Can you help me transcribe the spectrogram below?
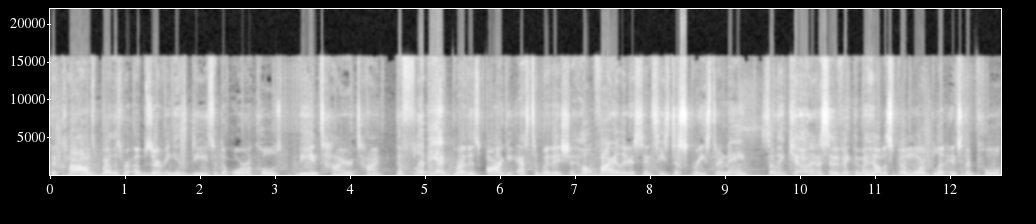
The clown's brothers were observing his deeds with the oracles the entire time. The Phlebiac brothers argue as to whether they should help Violator since he's disgraced their name. So they kill an innocent victim of hell to spill more blood into their pool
